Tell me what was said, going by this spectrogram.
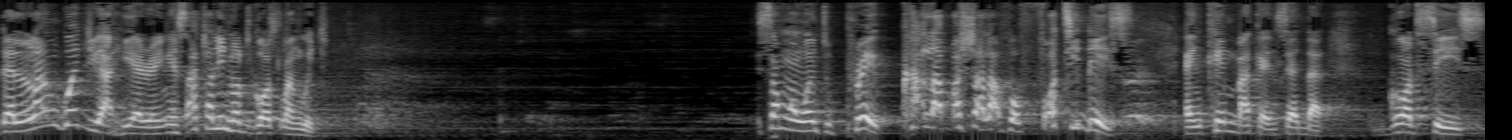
the language you are hearing is actually not God's language. Someone went to pray, kalabashala, for 40 days and came back and said that God says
